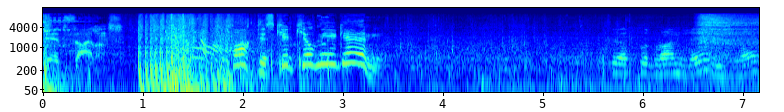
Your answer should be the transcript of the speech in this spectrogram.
Dead silence. Fuck, this kid killed me again. dude, that's LeBron James, right?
